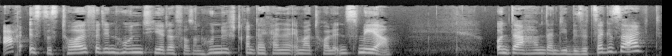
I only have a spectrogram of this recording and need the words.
ach, ist es toll für den Hund hier, das war so ein Hundestrand, der kann ja immer toll ins Meer. Und da haben dann die Besitzer gesagt,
